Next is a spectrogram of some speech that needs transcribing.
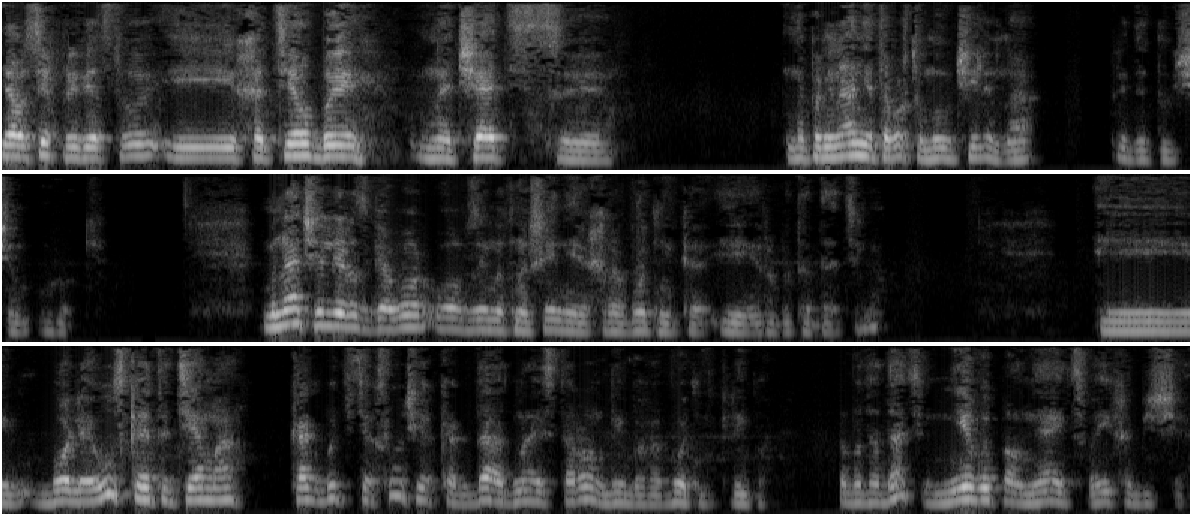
Я вас всех приветствую и хотел бы начать с напоминания того, что мы учили на предыдущем уроке. Мы начали разговор о взаимоотношениях работника и работодателя. И более узкая эта тема, как быть в тех случаях, когда одна из сторон, либо работник, либо работодатель, не выполняет своих обещаний.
